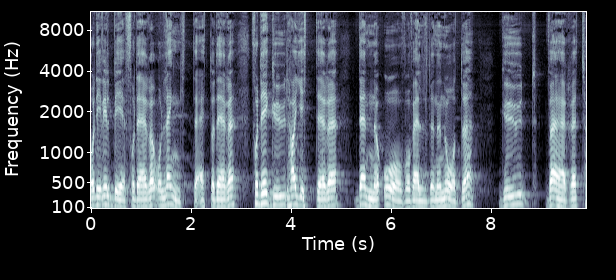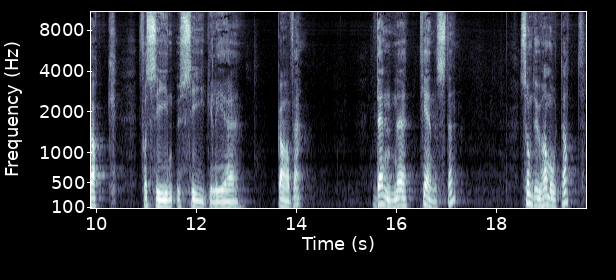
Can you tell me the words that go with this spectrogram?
og de vil be for dere og lengte etter dere, for det Gud har gitt dere denne overveldende nåde. Gud være takk for sin usigelige gave. Denne tjenesten som du har mottatt,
